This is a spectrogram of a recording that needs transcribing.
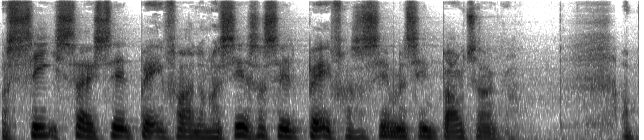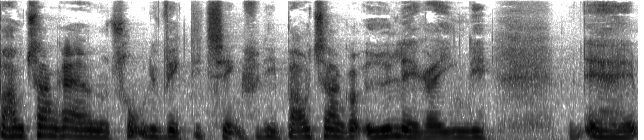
Og se sig selv bagfra. Når man ser sig selv bagfra, så ser man sine bagtanker. Og bagtanker er jo en utrolig vigtig ting, fordi bagtanker ødelægger egentlig øh,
